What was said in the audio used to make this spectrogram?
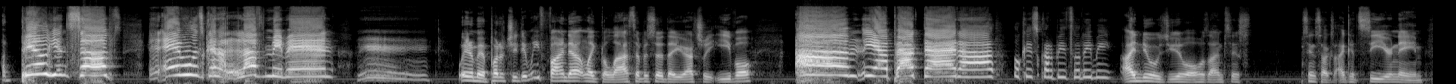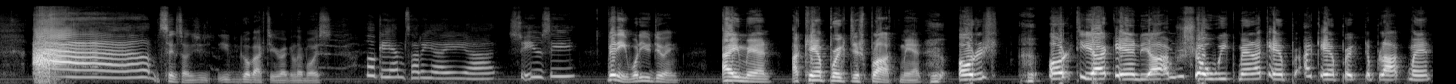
a billion subs, and everyone's gonna love me, man. Hmm. Wait a minute, Buttertree. Didn't we find out in like the last episode that you're actually evil? Um, yeah, about that, uh, Okay, Scorpio, sorry me. I knew it was you the whole time. Sing, Sing Songs. I could see your name. ah, Sing Songs. You, you can go back to your regular voice. Okay, I'm sorry. I uh, see you see. Vinny, what are you doing? Hey man, I can't break this block, man. Oh this, oh the Ti candy. I'm just so weak, man. I can't, I can't break the block, man.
